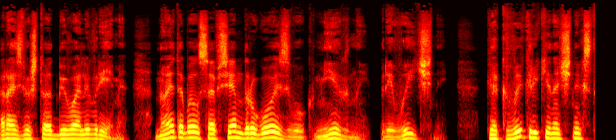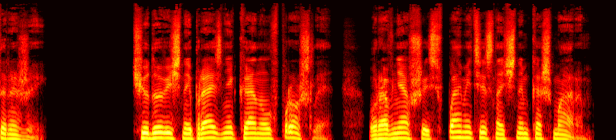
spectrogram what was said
разве что отбивали время, но это был совсем другой звук, мирный, привычный, как выкрики ночных сторожей. Чудовищный праздник канул в прошлое, уравнявшись в памяти с ночным кошмаром,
